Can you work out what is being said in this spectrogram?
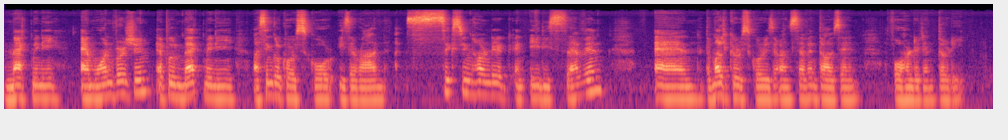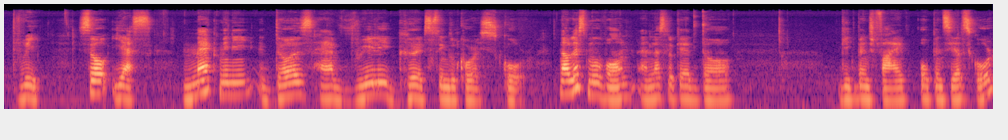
Mac Mini M1 version, Apple Mac Mini a single core score is around 1687 and the multi-core score is around 7433. So yes, Mac Mini does have really good single core score. Now let's move on and let's look at the Geekbench 5 OpenCL score.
